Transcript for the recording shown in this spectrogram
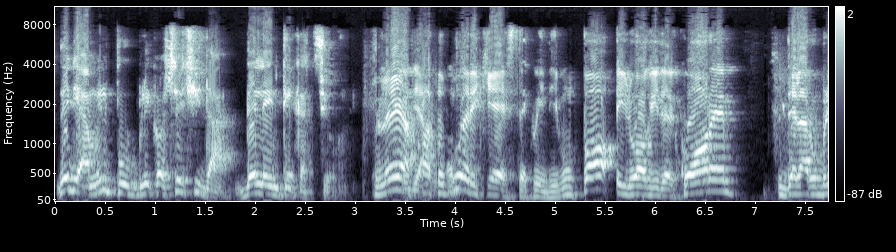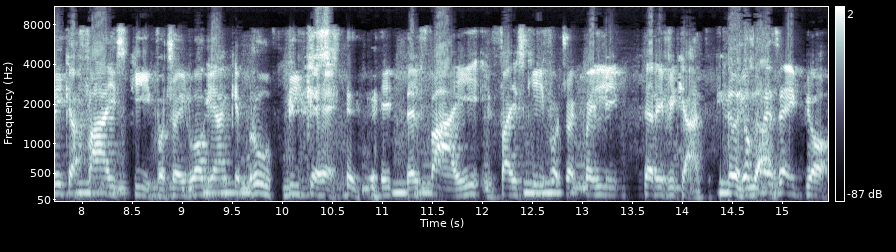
Vediamo il pubblico se ci dà delle indicazioni. Lei ha Vediamo. fatto due richieste, quindi un po' i luoghi del cuore della rubrica fai schifo, cioè i luoghi anche brutti che, del fai, il fai schifo, cioè quelli terrificanti. Io per Esatto. esempio,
